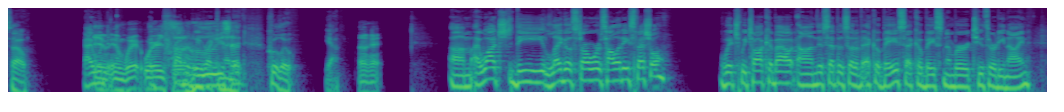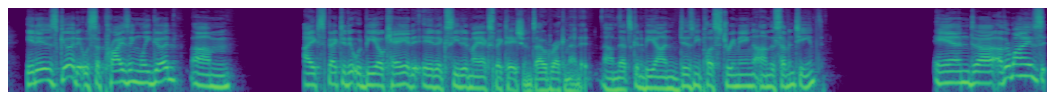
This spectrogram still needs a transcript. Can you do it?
So I would And, and where, where's the probably Hulu, recommend you said? it. Hulu. Yeah. Okay. Um, I watched the Lego Star Wars Holiday Special, which we talk about on this episode of Echo Base, Echo Base number 239. It is good. It was surprisingly good. Um, I expected it would be okay. It, it exceeded my expectations. I would recommend it. Um, that's going to be on Disney Plus streaming on the 17th. And uh, otherwise,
